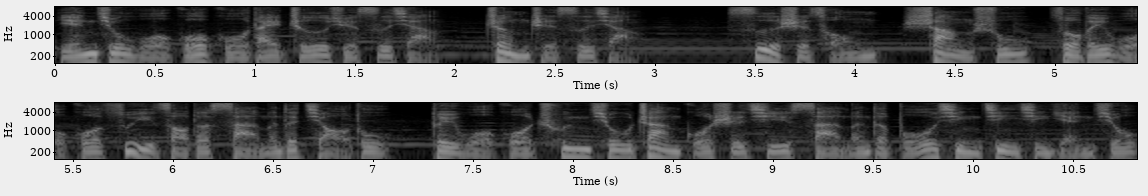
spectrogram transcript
研究我国古代哲学思想、政治思想。四是从《尚书》作为我国最早的散文的角度，对我国春秋战国时期散文的博性进行研究。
